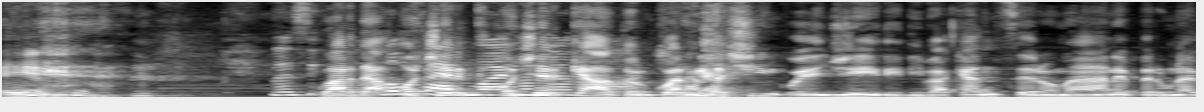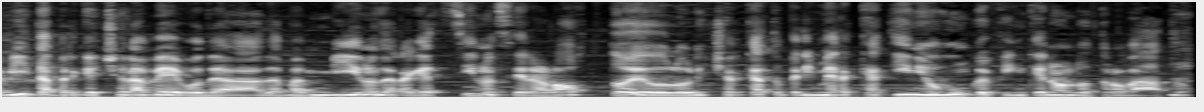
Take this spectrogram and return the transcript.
e... Si, Guarda, ho, cer- eh, ho cercato il 45 giri di vacanze romane per una vita perché ce l'avevo da, da, bambino, da ragazzino, si era rotto e l'ho ricercato per i mercatini ovunque finché non l'ho trovato.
